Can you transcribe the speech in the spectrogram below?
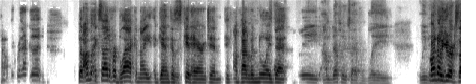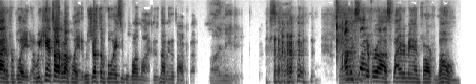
I don't think we're that good. But I'm excited for Black Knight again because it's Kit Harington. I'm kind of annoyed that Blade. I'm definitely excited for Blade. We've I know you're excited for Blade. We can't talk about Blade. It was just a voice. It was one line. There's nothing to talk about. All I needed. So, I'm excited for uh, Spider-Man: Far From Home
